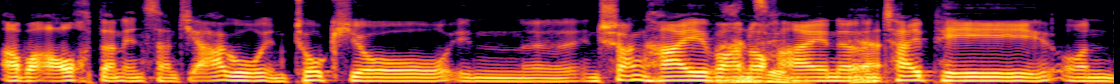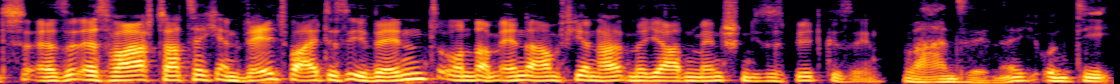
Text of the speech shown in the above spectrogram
aber auch dann in Santiago, in Tokio, in, äh, in Shanghai war Wahnsinn, noch eine, ja. in Taipei. Und also es war tatsächlich ein weltweites Event und am Ende haben viereinhalb Milliarden Menschen dieses Bild gesehen. Wahnsinn. Nicht? Und die,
